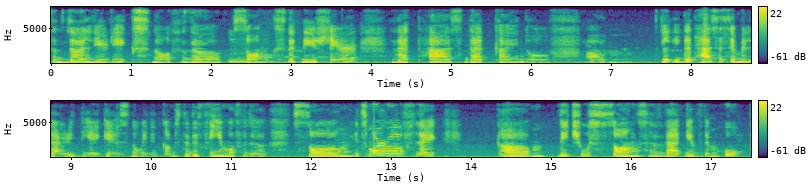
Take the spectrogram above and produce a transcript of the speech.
the lyrics no, of the mm. songs that they share that has that kind of um, that has a similarity, I guess, no, when it comes to the theme of the song. Mm. It's more of like um, they choose songs that give them hope,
